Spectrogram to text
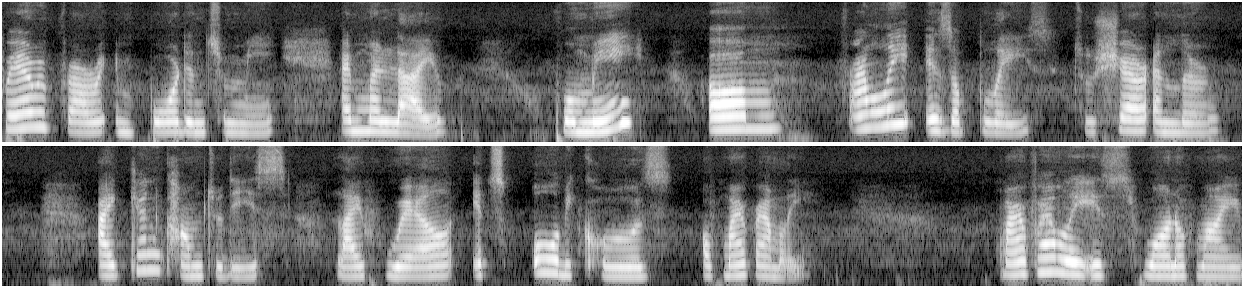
very, very important to me and my life. For me, um, family is a place to share and learn. I can come to this life well, it's all because of my family. My family is one of my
